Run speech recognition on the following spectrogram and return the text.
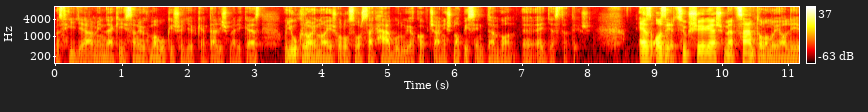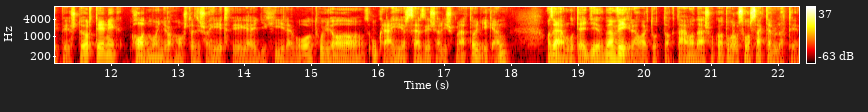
ezt higgye el mindenki, hiszen ők maguk is egyébként elismerik ezt, hogy Ukrajna és Oroszország háborúja kapcsán is napi szinten van egyeztetés. Ez azért szükséges, mert számtalan olyan lépés történik, hadd mondjak most, ez is a hétvége egyik híre volt, hogy az ukrán hírszerzés elismerte, hogy igen, az elmúlt egy évben végrehajtottak támadásokat Oroszország területén,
